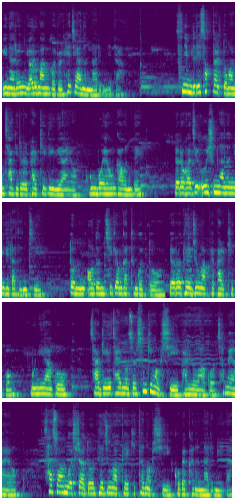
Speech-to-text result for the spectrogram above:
이날은 여름 한거를 해제하는 날입니다. 스님들이 석 달 동안 자기를 밝히기 위하여 공부해온 가운데 여러 가지 의심나는 일이라든지 또는 얻은 지경 같은 것도 여러 대중 앞에 밝히고 문의하고 자기의 잘못을 숨김없이 반로하고 참회하여 사소한 것이라도 대중 앞에 기탄 없이 고백하는 날입니다.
